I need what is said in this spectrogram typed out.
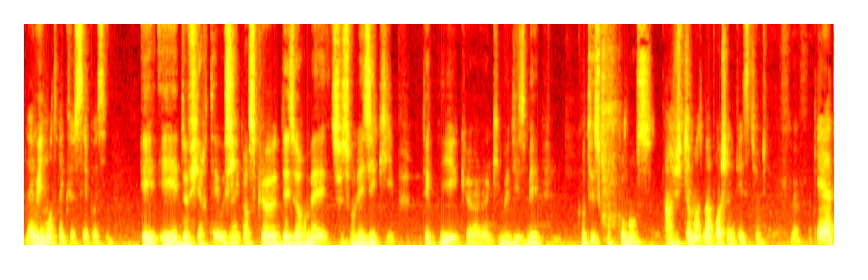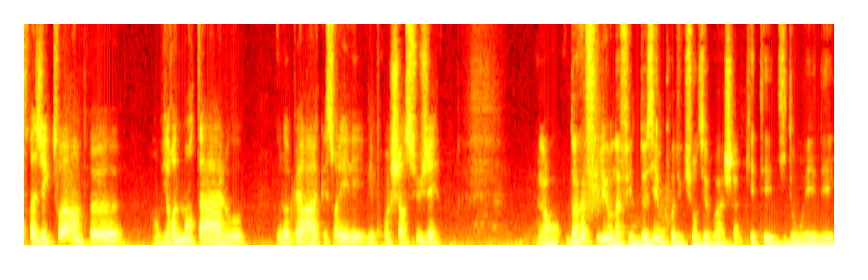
Vous avez Oui. montré que c'est possible. et, et de fierté aussi, Oui. parce que désormais, ce sont les équipes techniques euh, qui me disent, mais quand est-ce qu'on recommence? Alors justement, c'est ma prochaine question. Quelle est la trajectoire un peu euh, environnementale ou, de l'opéra? Quels sont les, les- les prochains sujets? Alors, dans la foulée, on a fait une deuxième production Zéro Achat, qui était Didon et Aîné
